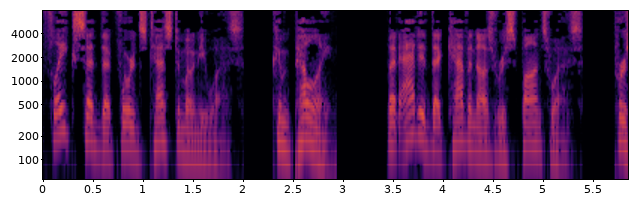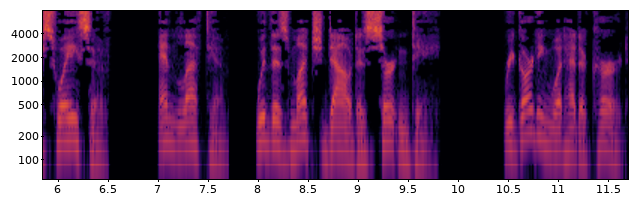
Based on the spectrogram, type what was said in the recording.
Flake said that Ford's testimony was compelling, but added that Kavanaugh's response was persuasive and left him with as much doubt as certainty regarding what had occurred.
